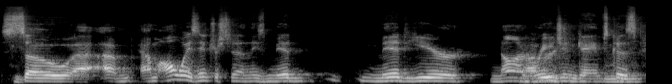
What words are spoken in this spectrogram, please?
So uh, I'm I'm always interested in these mid mid year non-region Non-region, games because mhm.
